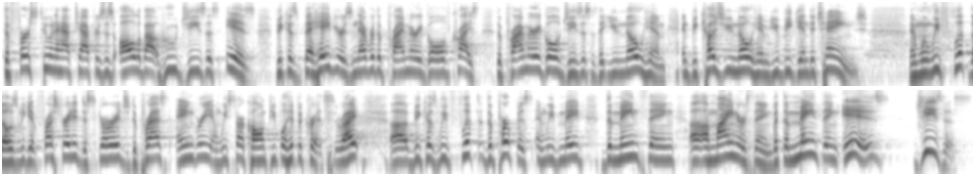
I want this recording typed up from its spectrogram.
The first two and a half chapters is all about who Jesus is because behavior is never the primary goal of Christ. The primary goal of Jesus is that you know him, and because you know him, you begin to change change. And when we flip those, we get frustrated, discouraged, depressed, angry, and we start calling people hypocrites, right? Uh, because we've flipped the purpose and we've made the main thing uh, a minor thing. But the main thing is Jesus,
